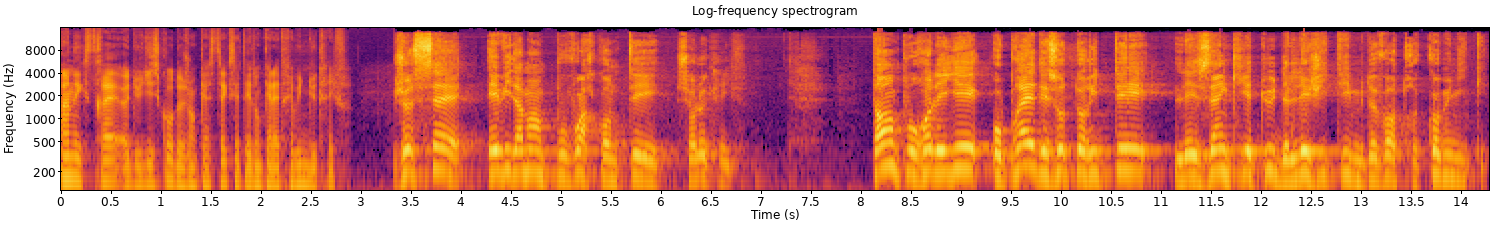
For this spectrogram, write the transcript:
un extrait du discours de Jean Castex, c'était donc à la tribune du CRIF. Je sais évidemment pouvoir compter sur le CRIF, tant pour relayer auprès des autorités les inquiétudes légitimes de votre communiqué,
